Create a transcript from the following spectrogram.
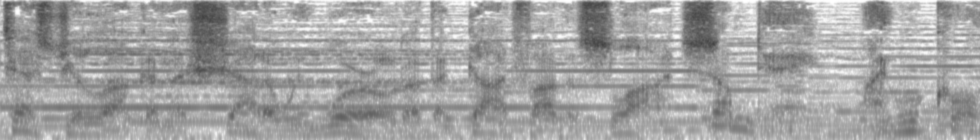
Test your luck in the shadowy world of The Godfather slot. Someday, I will call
